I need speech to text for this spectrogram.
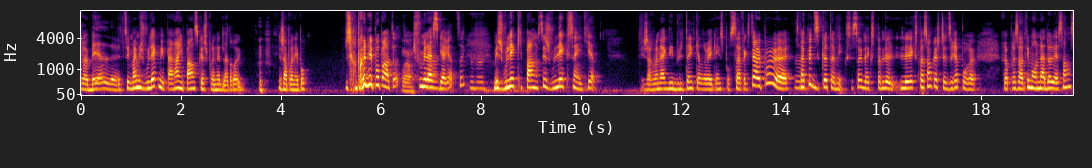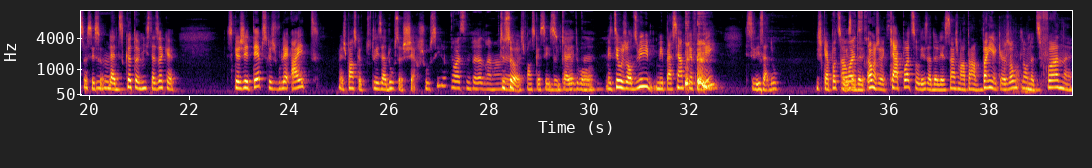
rebelle, euh, tu sais, même je voulais que mes parents, ils pensent que je prenais de la drogue. J'en prenais pas. J'en prenais pas pantoute. Je fumais la cigarette, tu sais. Mhm. Mais je voulais qu'ils pensent, tu sais, je voulais qu'ils s'inquiètent. Je revenais avec des bulletins de 95 Fait que c'était un peu, euh, c'était un peu dichotomique. C'est ça l'exp- le- l'expression que je te dirais pour euh, représenter mon adolescence, c'est ça. Mhm. La dichotomie. C'est-à-dire que ce que j'étais ce que je voulais être, mais je pense que tous les ados se cherchent aussi, là. Ouais, c'est une période vraiment. C'est euh, ça, je pense que c'est une période où on- euh. Mais tu sais, aujourd'hui, mes patients préférés, c'est les ados. Je capote sur Ah les ouais, adolescents. Ah, moi, je capote sur les adolescents. Je m'entends bien avec eux autres. Là, on a du fun. euh,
